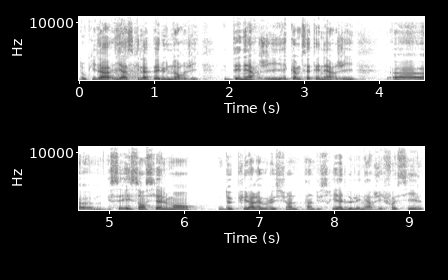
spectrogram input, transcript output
Donc il, a, y a ce qu'il appelle une orgie d'énergie, et comme cette énergie, euh, c'est essentiellement depuis la révolution industrielle de l'énergie fossile,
